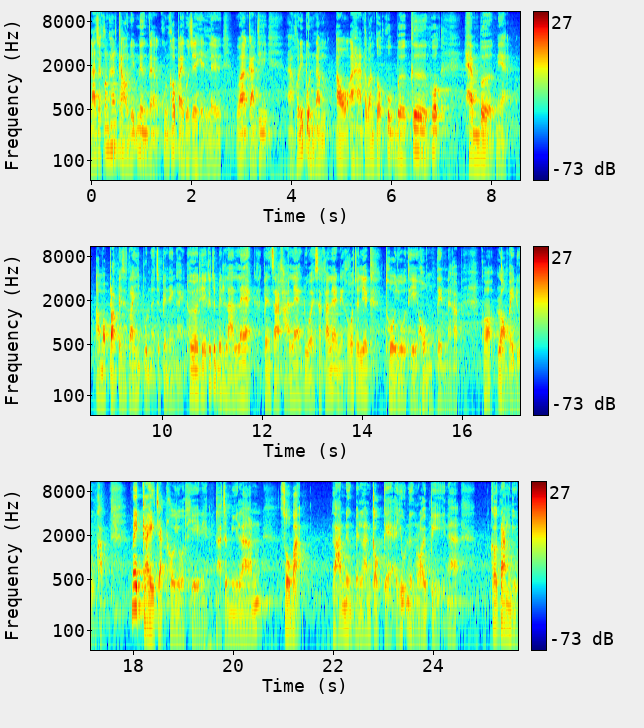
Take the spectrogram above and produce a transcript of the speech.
ร้านจะค่อนข้างเก่านิดนึง แต่คุณเข้าไปคุณจะเห็นเลยว่าการที่คนญี่ปุ่นนำเอาอาหารตะวันตก พวกเบอร์เกอร์ พวก hamburg เนี่ยเอามาปรับเป็นสไตล์ญี่ปุ่นจะเป็นยังไง โทโยเทก็จะเป็นร้านแรก เป็นสาขาแรกด้วย สาขาแรกเนี่ยเขาก็จะเรียกโทโยเทฮงเต็นนะครับ ก็ลองไปดูครับ ไม่ไกลจากโทโยเทเนี่ยอาจจะมีร้านโซบะร้านหนึ่งเป็นร้านเก่าแก่อายุ 100 ปีนะฮะก็ตั้งอยู่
